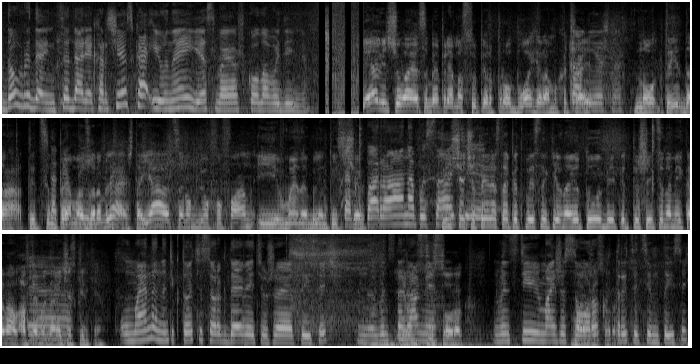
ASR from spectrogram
Добрий день, це Дар'я Харчевська, і у неї є своя школа водіння. Я відчуваю себе прямо супер про блогером. Хоча Звісно. ну ти да, ти цим Так, прямо ти? заробляєш. Та я це роблю for fun, і в мене, блін, тисяча. Так пора написати. 1400 підписників на Ютубі. Підпишіться на мій канал. А в тебе, Е, до речі, скільки? У мене на Тіктоці 49 уже тисяч. В І в інстаграмі інсті 40. в інсті майже 40, Майже 40. 37 тисяч.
